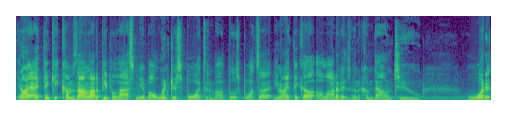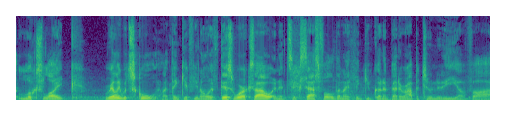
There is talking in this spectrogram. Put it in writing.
you know, I, I, think it comes down. A lot of people have asked me about winter sports and about those sports. Uh, you know, I think a, a lot of it is going to come down to what it looks like really with school. I think if you know if this works out and it's successful, then I think you've got a better opportunity of uh,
